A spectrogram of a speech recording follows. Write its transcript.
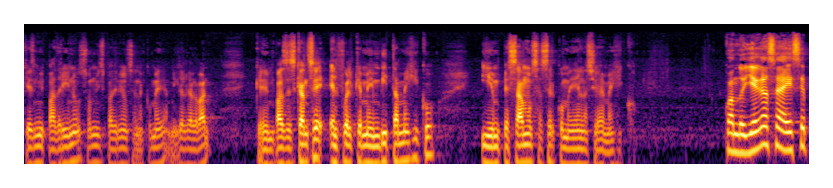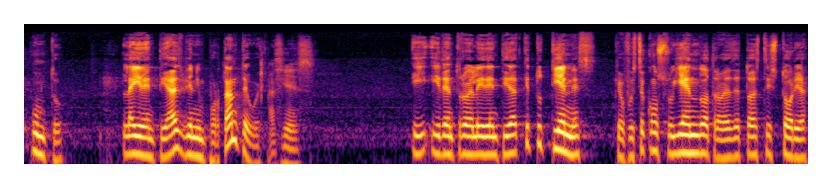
que es mi padrino, son mis padrinos en la comedia, Miguel Galván, que en paz descanse. Él fue el que me invita a México y empezamos a hacer comedia en la Ciudad de México cuando llegas a ese punto, la identidad es bien importante, güey. Así es. Y, dentro de la identidad que tú tienes, que fuiste construyendo a través de toda esta historia,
